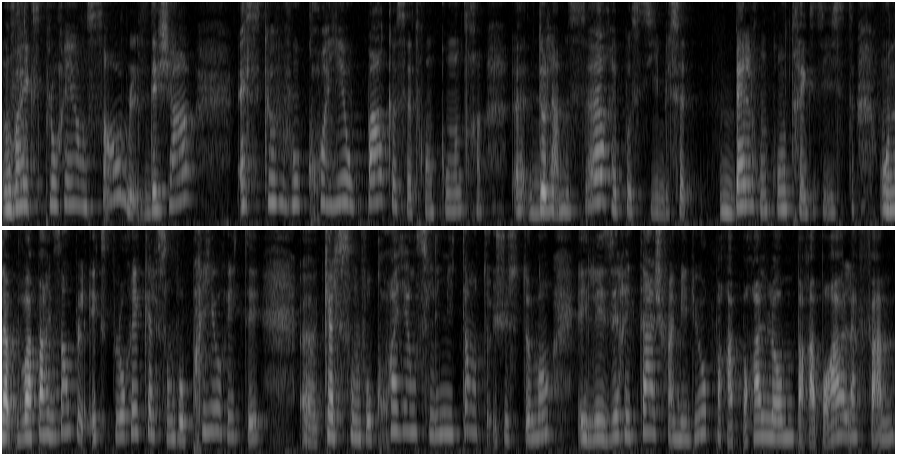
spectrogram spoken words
on va explorer ensemble déjà est-ce que vous croyez ou pas que cette rencontre euh, de l'âme sœur est possible? Cette belle rencontre existe. On, va par exemple explorer quelles sont vos priorités, euh, quelles sont vos croyances limitantes justement et les héritages familiaux par rapport à l'homme, par rapport à la femme.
